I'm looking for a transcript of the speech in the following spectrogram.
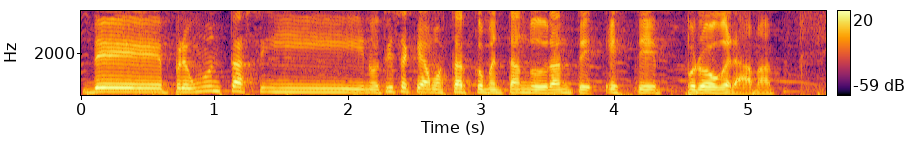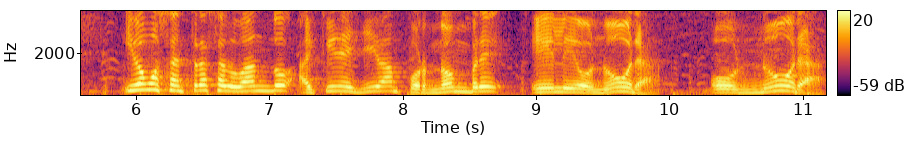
de preguntas y noticias que vamos a estar comentando durante este programa. Y vamos a entrar saludando a quienes llevan por nombre Eleonora, Honora.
